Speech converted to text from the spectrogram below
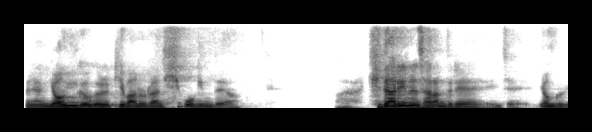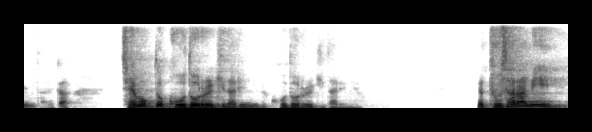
그냥 연극을 기반으로 한 희곡인데요. 아, 기다리는 사람들의 이제 연극입니다. 그러니까 제목도 고도를 기다립니다. 고도를 기다리며. 그러니까 두 사람이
